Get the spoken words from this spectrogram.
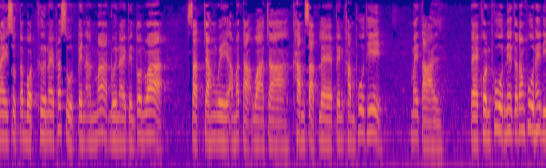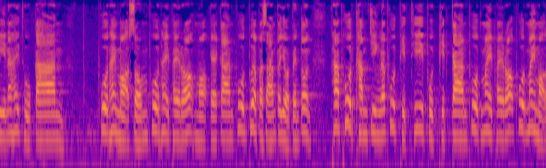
ในสุตบทคือในพระสูตรเป็นอันมาก โดยในเป็นต้นว่า สัจจังเวอมตะวาจาคำสัตว์แลเป็นคำพูดที่ไม่ตาย แต่คนพูดเนี่ยจะต้องพูดให้ดีนะให้ถูกการพูดให้เหมาะสม พูดให้ไพเราะเหมาะแก่การพูดเพื่อประสานประโยชน์เป็นต้น ถ้าพูดคำจริงแล้วพูดผิดที่พูดผิดการพูดไม่ไพเราะพูดไม่เหมาะ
